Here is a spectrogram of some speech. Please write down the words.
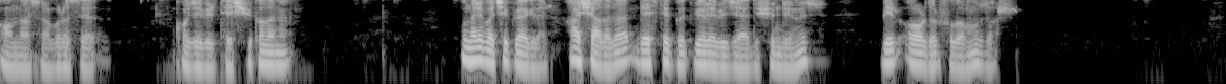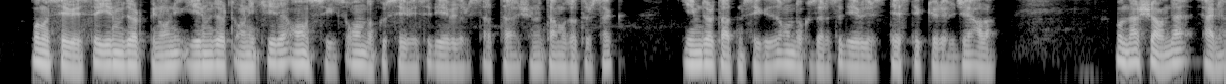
Ondan sonra burası koca bir teşvik alanı. Bunlar hep açık bölgeler. Aşağıda da destek görebileceği düşündüğümüz bir order flow'umuz var. Bunun seviyesi 24 bin, 24 12 ile 18 19 seviyesi diyebiliriz. Hatta şunu tam uzatırsak 24 68 ile 19 arası diyebiliriz. Destek görebileceği alan. Bunlar şu anda yani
